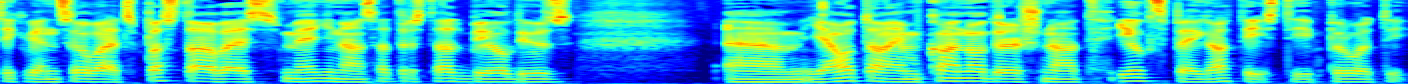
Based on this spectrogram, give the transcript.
cik vien cilvēks pastāvēs, mēģinās atrast atbildi uz um, jautājumu, kā nodrošināt ilgspējīgu attīstību, proti,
